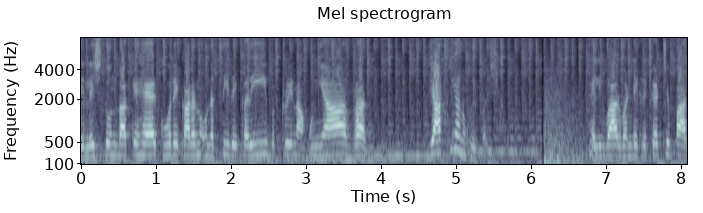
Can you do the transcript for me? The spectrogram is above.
ਦਿੱਲੀ 'ਚ ਧੁੰਦ ਦਾ ਕਹਿਰ ਕੋਹਰੇ ਕਾਰਨ 29 ਦੇ ਕਰੀਬ ਟ੍ਰੇਨਾਂ ਹੋਈਆਂ ਰੱਦ। ਯਾਤਰੀਆਂ ਨੂੰ ਹੋਈ ਪਰੇਸ਼ਾਨੀ। ਪਹਿਲੀ ਵਾਰ ਵਨਡੇ ਕ੍ਰਿਕਟ 'ਚ ਭਾਰਤੀ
